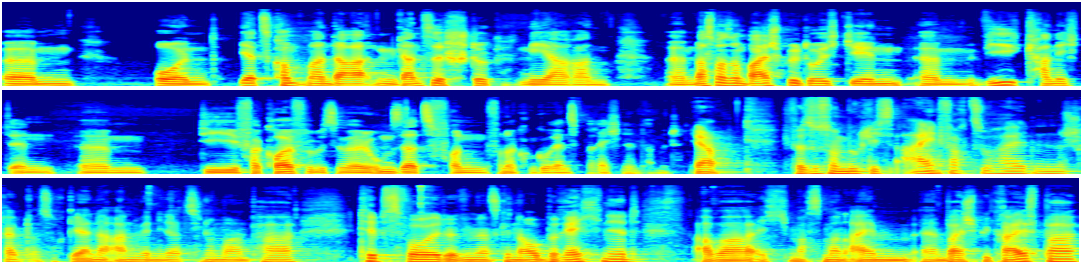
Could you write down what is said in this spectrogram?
Ähm, und jetzt kommt man da ein ganzes Stück näher ran. Ähm, lass mal so ein Beispiel durchgehen. Ähm, wie kann ich denn ähm, die Verkäufe bzw. Umsatz von, von der Konkurrenz berechnen damit. Ja, ich versuche es mal möglichst einfach zu halten. Schreibt das auch gerne an, wenn ihr dazu nochmal ein paar Tipps wollt oder wie man es genau berechnet. Aber ich mache es mal an einem äh, Beispiel greifbar.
